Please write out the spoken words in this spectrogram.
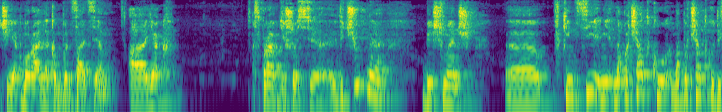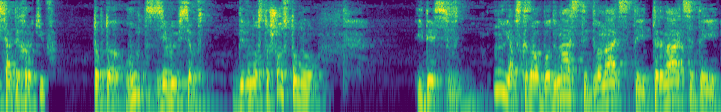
чи як моральна компенсація, а як справді щось відчутне більш-менш е, в кінці на початку на початку 10-х років. Тобто гурт з'явився в 96-му і десь в, ну я б сказав, в 11, 12, 13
